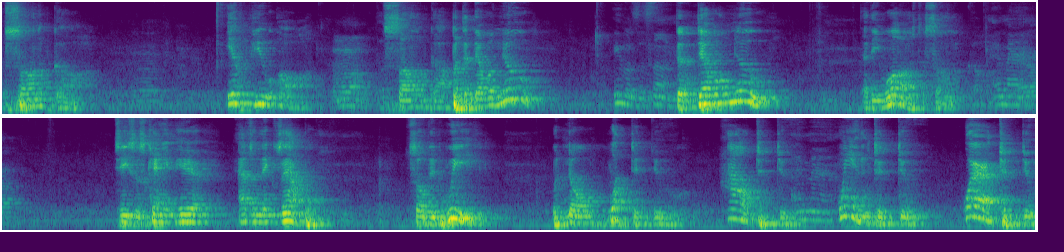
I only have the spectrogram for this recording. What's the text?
the Son of God, if you are the Son of God. But the devil knew, He was the son. the devil knew that he was the Son of God. Amen. Jesus came here as an example so that we would know what to do, how to do, Amen. when to do, where to do.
